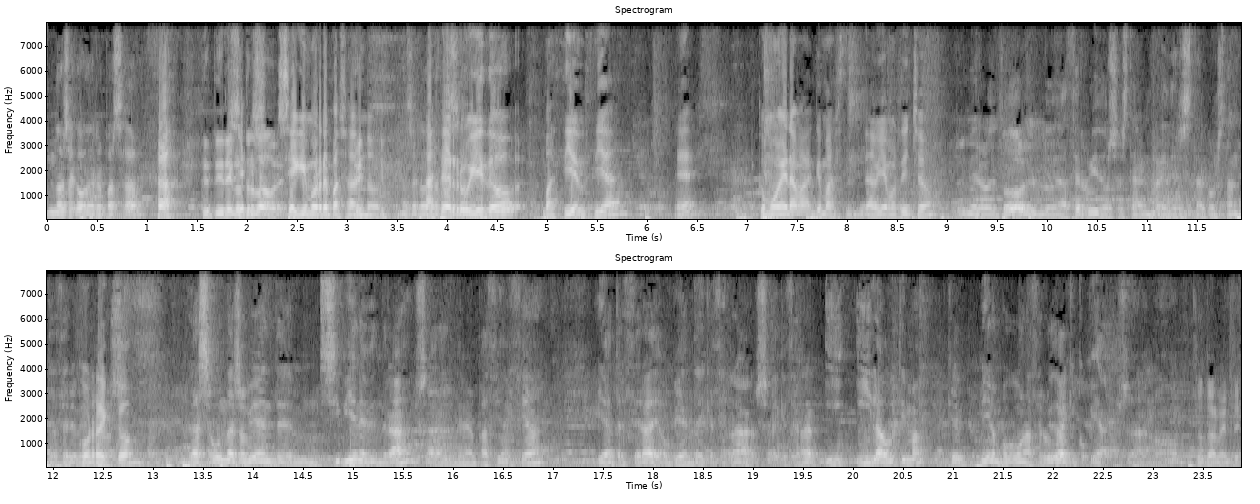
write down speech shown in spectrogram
no has acabado de repasar. Ja, Te tiene Se- controlado, ¿eh? Seguimos repasando. Hacer ruido, paciencia. ¿eh? ¿Cómo era? ¿Qué más habíamos dicho? Primero de todo, lo de hacer ruidos, estar en redes, estar constante, hacer eventos. Correcto. La segunda es, obviamente, si viene, vendrá, o sea, hay que tener paciencia. Y la tercera, obviamente, hay que cerrar, o sea, hay que cerrar. Y, y la última, que viene un poco con hacer ruido, hay que copiar, o sea, no... Totalmente.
